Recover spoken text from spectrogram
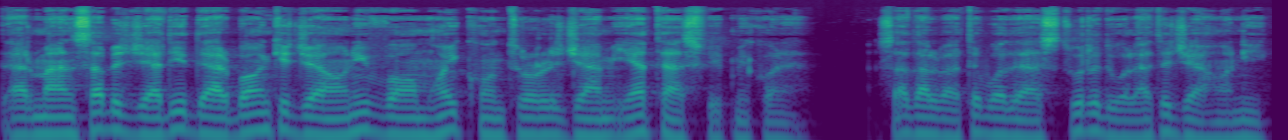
در منصب جدید در بانک جهانی وامهای کنترل جمعیت تصویب می‌کنه. صد البته با دستور دولت جهانی.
